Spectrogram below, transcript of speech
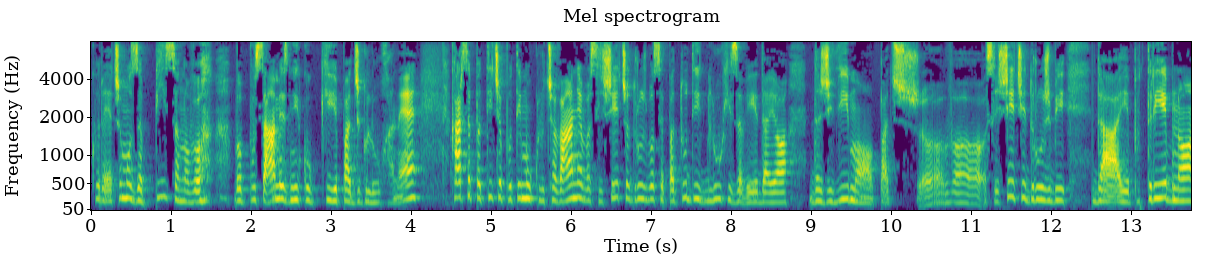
ko rečemo, zapisano v, v posamezniku, ki je pač gluha. Ne? Kar se pa tiče potem vključevanja v slišečo družbo, se pa tudi gluhi zavedajo, da živimo pač eh, v slišeči družbi, da je potrebno,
